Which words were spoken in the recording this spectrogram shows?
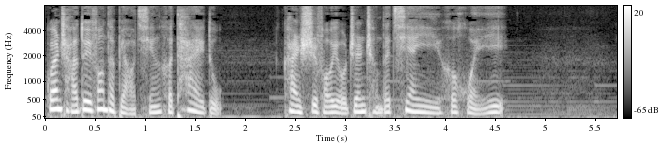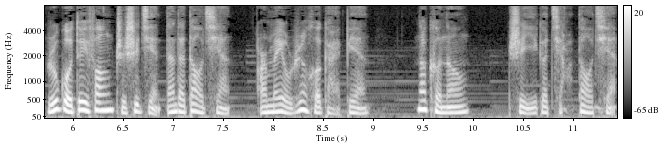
观察对方的表情和态度，看是否有真诚的歉意和悔意。如果对方只是简单的道歉而没有任何改变，那可能是一个假道歉。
